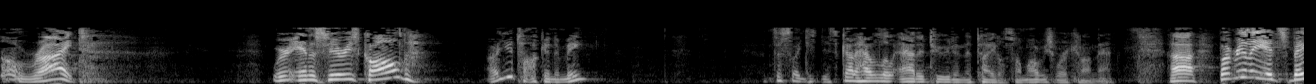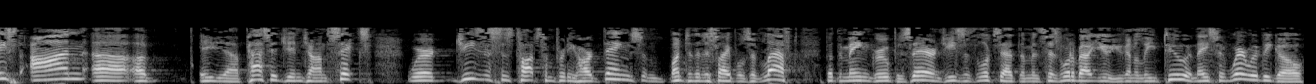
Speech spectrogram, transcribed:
All right. We're in a series called Are You Talking to Me? Just like it's got to have a little attitude in the title, so I'm always working on that. Uh, but really, it's based on uh, a uh, passage in John 6 where Jesus has taught some pretty hard things and a bunch of the disciples have left, but the main group is there and Jesus looks at them and says, what about you? You're going to leave too? And they said, where would we go?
